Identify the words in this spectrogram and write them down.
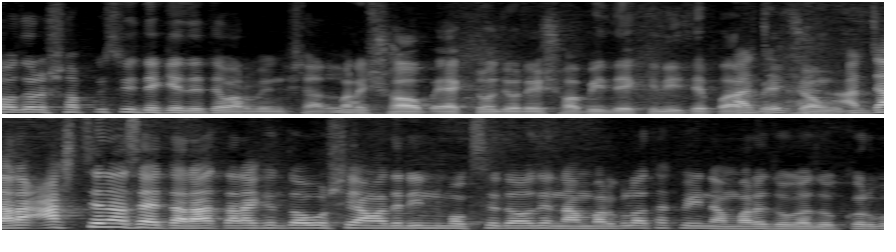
নজরে সবকিছুই দেখে যেতে পারবে ইনশাল্লাহ মানে সব এক নজরে সবই দেখে নিতে পারবে আর যারা আসতে না চায় তারা তারা কিন্তু অবশ্যই আমাদের ইনবক্সে দেওয়া যে নাম্বারগুলো থাকবে এই নাম্বারে যোগাযোগ করব।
